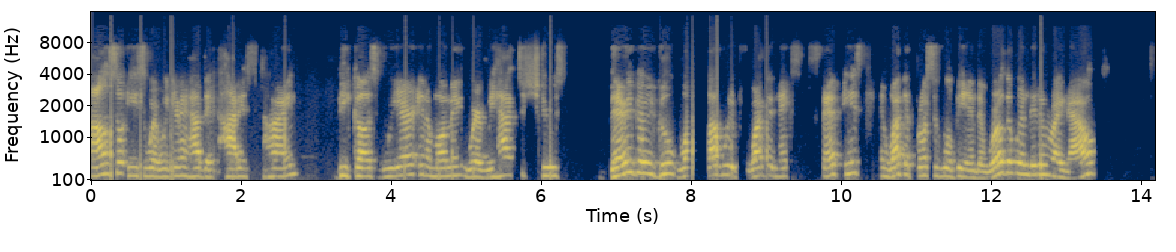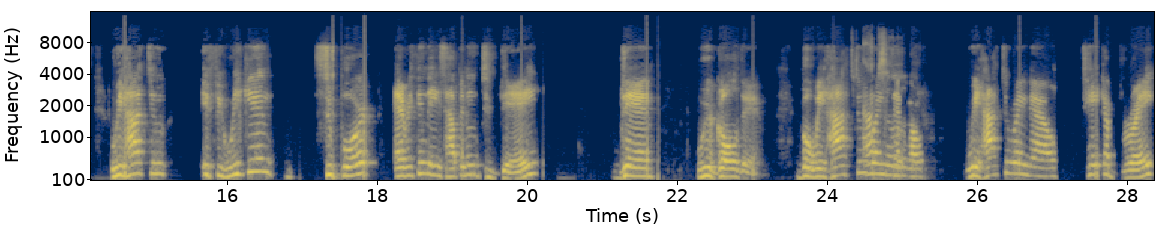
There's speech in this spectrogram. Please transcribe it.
also is where we're to have the hardest time because we are in a moment where we have to choose very, very good what, what, we, what the next step is and what the process will be. In the world that we're living right now, we have to, if we can support everything that is happening today, then we're golden. But we have to Absolutely. right now, we have to right now take a break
